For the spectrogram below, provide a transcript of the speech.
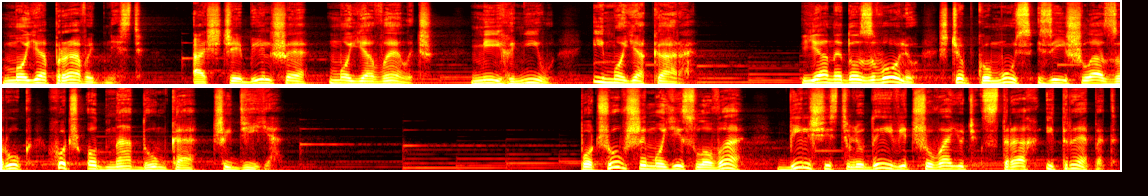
моя праведність, а ще більше моя велич, мій гнів і моя кара. Я не дозволю, щоб комусь зійшла з рук хоч одна думка чи дія. Почувши мої слова, більшість людей відчувають страх і трепет,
